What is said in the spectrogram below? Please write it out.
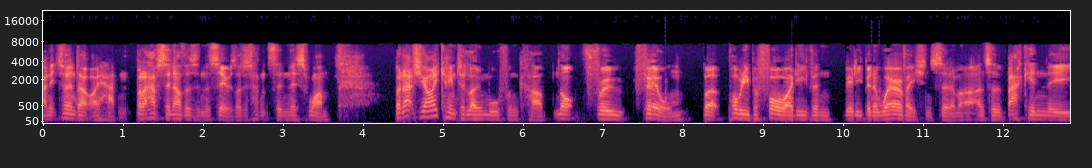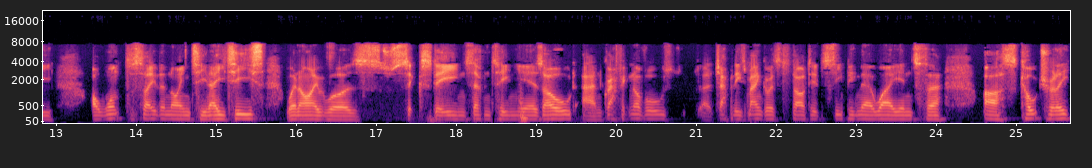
and it turned out I hadn't. But I have seen others in the series. I just hadn't seen this one. But actually, I came to Lone Wolf and Cub not through film, but probably before I'd even really been aware of Asian cinema. And so back in the, I want to say the 1980s, when I was 16, 17 years old, and graphic novels, uh, Japanese manga had started seeping their way into us culturally,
